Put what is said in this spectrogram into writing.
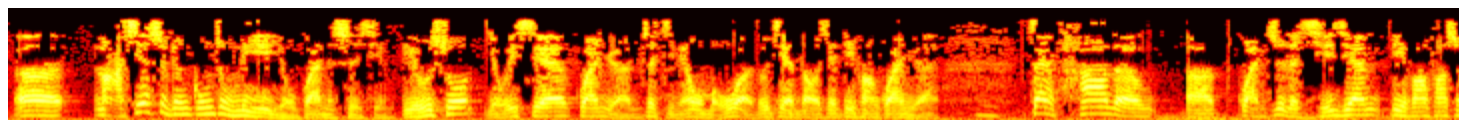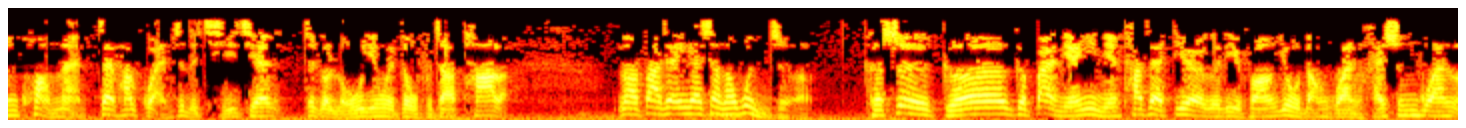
呃，哪些是跟公众利益有关的事情？比如说有一些官员，这几年我们偶尔都见到一些地方官员，在他的呃管制的期间，地方发生矿难，在他管制的期间，这个楼因为豆腐渣塌了，那大家应该向他问责。可是隔个半年一年，他在第二个地方又当官了，还升官了。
